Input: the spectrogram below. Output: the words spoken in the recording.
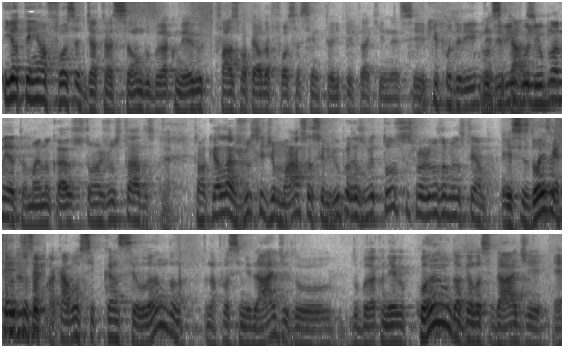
E eu tenho a força de atração do buraco negro, que faz o papel da força centrípeta aqui nesse Que poderia, inclusive, engolir o planeta, mas no caso estão ajustados. É. Então, aquele ajuste de massa serviu para resolver todos esses problemas ao mesmo tempo. Esses dois é efeitos acabam se cancelando na, proximidade do, do buraco negro quando a velocidade é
